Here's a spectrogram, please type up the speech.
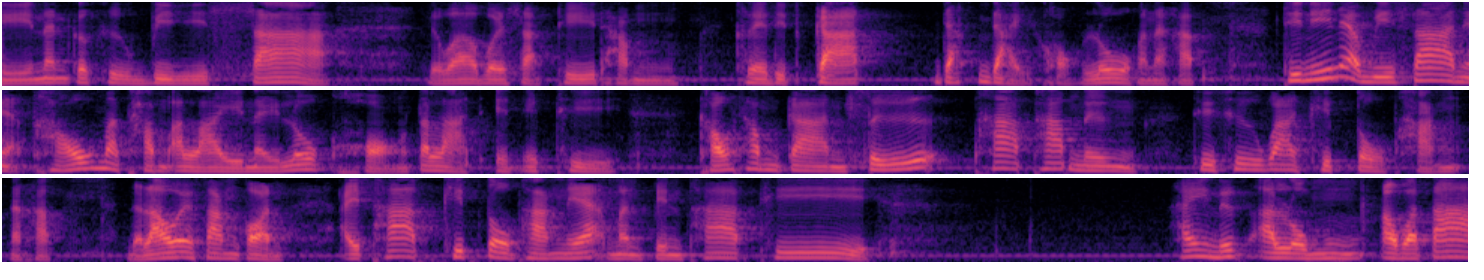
นี้นั่นก็คือวีซ่าหรือว่าบริษัทที่ทำเครดิตการ์ดยักษ์ใหญ่ของโลกนะครับ ทีนี้เนี่ยวีซ่าเนี่ยเขามาทำอะไรในโลกของตลาด NFT เขาทำการซื้อภาพภาพหนึ่งที่ชื่อว่าคริปโตพังนะครับ เดี๋ยวเล่าให้ฟังก่อน ไอ้ภาพ CryptoPunk เนี้ยมันเป็นภาพที่ ให้นึกอารมณ์อวตาร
